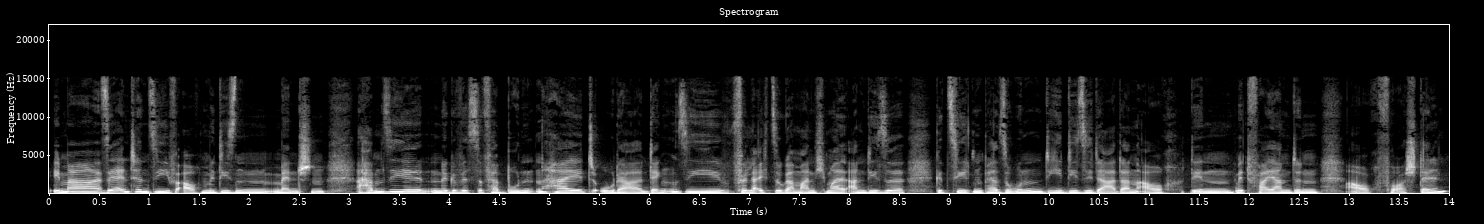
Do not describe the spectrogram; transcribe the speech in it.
immer sehr intensiv auch mit diesen Menschen. Haben Sie eine gewisse Verbundenheit oder denken Sie vielleicht sogar manchmal an diese gezielten Personen, die, die Sie da dann auch den Mitfeiernden auch vorstellen?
